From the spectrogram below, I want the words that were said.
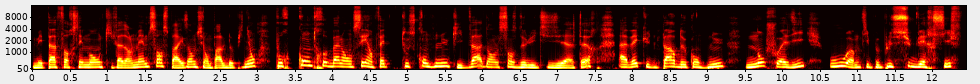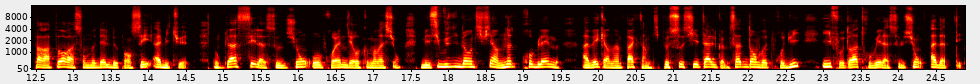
mais pas forcément qui va dans le même sens. Par exemple, si on parle d'opinion, pour contrebalancer en fait tout ce contenu qui va dans le sens de l'utilisateur, avec une part de contenu non choisi ou un petit peu plus subversif par rapport à son modèle de pensée habituel. Donc là, c'est la solution au problème des recommandations mais si vous identifiez un autre problème avec un impact un petit peu sociétal comme ça dans votre produit, il faudra trouver la solution adaptée.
